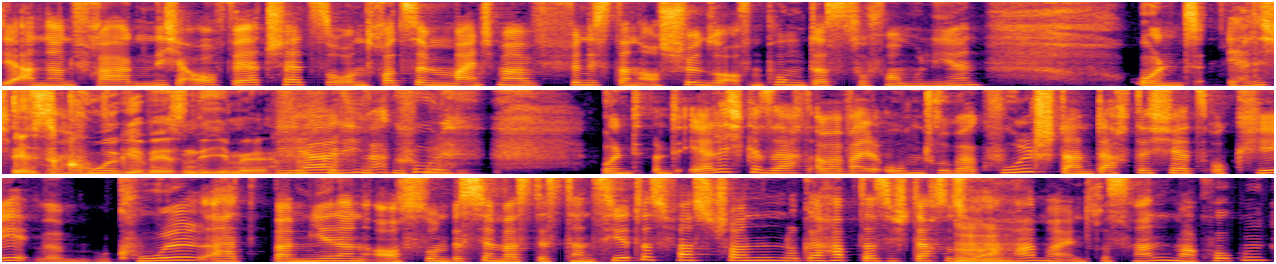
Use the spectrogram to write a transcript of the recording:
die anderen Fragen nicht auch wertschätze und trotzdem manchmal finde ich es dann auch schön, so auf den Punkt das zu formulieren. Und ehrlich gesagt. Ist cool gewesen, die E-Mail. Ja, die war cool. Und, und ehrlich gesagt, aber weil oben drüber cool stand, dachte ich jetzt, okay, ähm, cool hat bei mir dann auch so ein bisschen was Distanziertes fast schon gehabt, dass ich dachte so, Mhm. aha, mal interessant, mal gucken.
